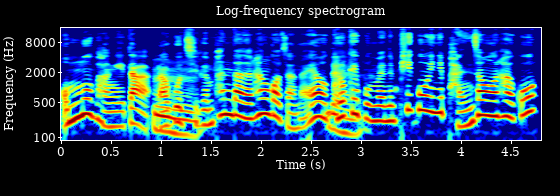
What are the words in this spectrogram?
업무 방해다라고 음. 지금 판단을 한 거잖아요. 네. 그렇게 보면은 피고인이 반성을 하고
